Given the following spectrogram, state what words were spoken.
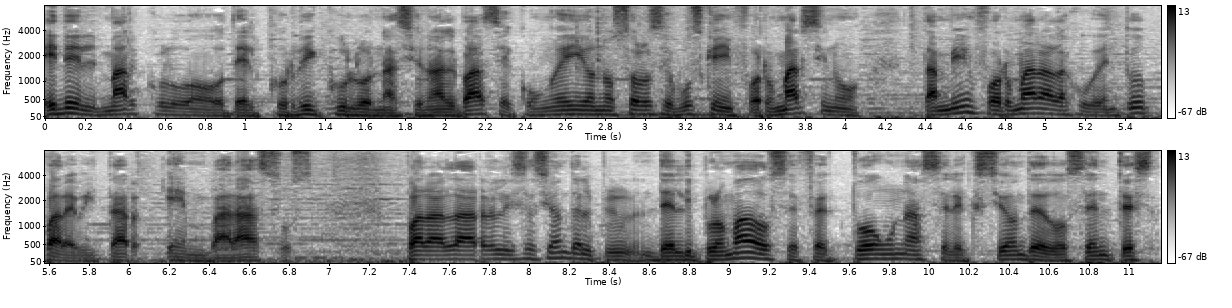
en el marco del currículo nacional base. Con ello no solo se busca informar, sino también formar a la juventud para evitar embarazos. Para la realización del, diplomado se efectuó una selección de docentes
